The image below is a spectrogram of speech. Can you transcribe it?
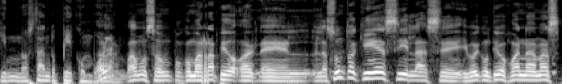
no, está dando pie con bola. vamos a un poco más rápido. El, asunto aquí es si las, eh, y voy contigo Juan nada más,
